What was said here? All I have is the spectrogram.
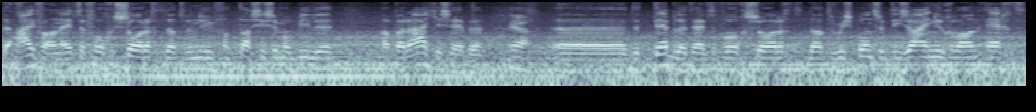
de iPhone heeft ervoor gezorgd dat we nu fantastische mobiele apparaatjes hebben. Ja. Uh, de tablet heeft ervoor gezorgd dat responsive design nu gewoon echt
